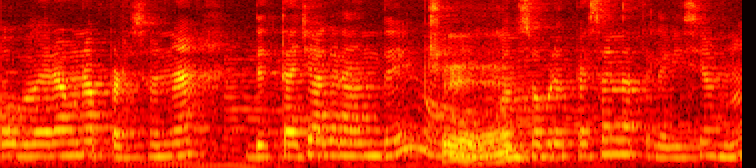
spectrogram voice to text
o ver a una persona de talla grande o Sí. con sobrepeso en la televisión, ¿no?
